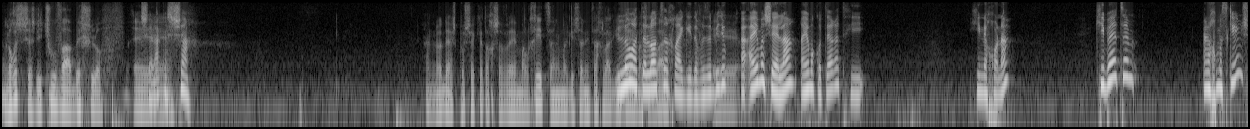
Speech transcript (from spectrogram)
אני לא חושב שיש לי תשובה בשלוף. שאלה אה, קשה. אני לא יודע, יש פה שקט עכשיו אה, מלחיץ, אני מרגיש שאני צריך להגיד לא, אה, אתה משהו, לא אבל- צריך להגיד, אבל זה בדיוק... האם השאלה, האם הכותרת היא, היא נכונה? כי בעצם אנחנו מסכימים ש,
